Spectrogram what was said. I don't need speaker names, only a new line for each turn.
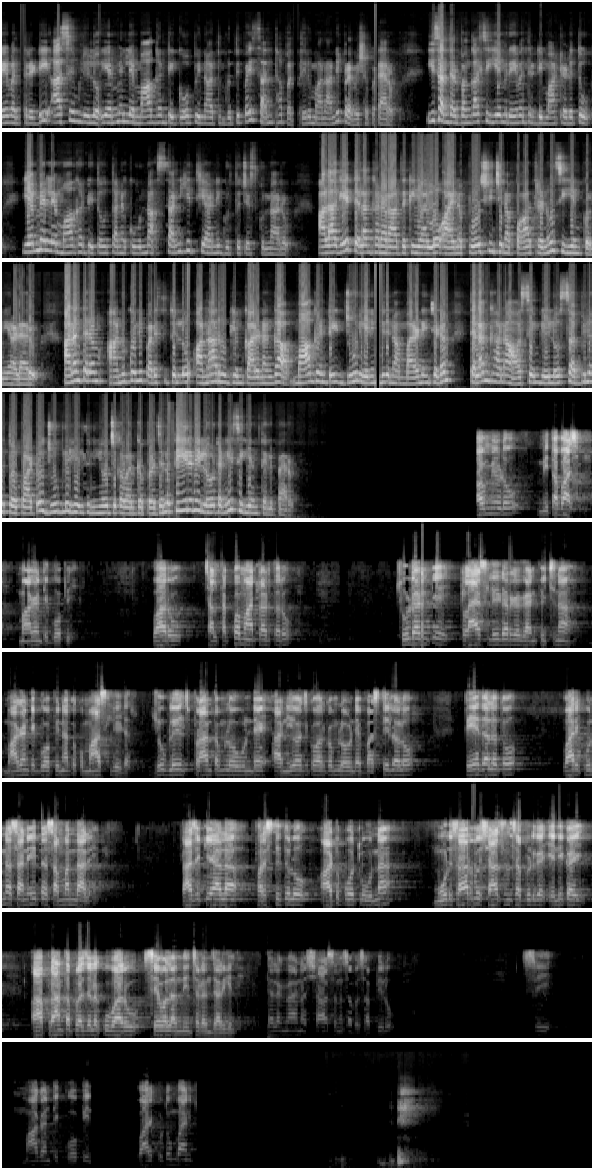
రేవంత్ రెడ్డి అసెంబ్లీలో ఎమ్మెల్యే మాగంటి గోపీనాథ్ మృతిపై సంతాప తీర్మానాన్ని ప్రవేశపెట్టారు. ఈ సందర్భంగా సీఎం రేవంత్ రెడ్డి మాట్లాడుతూ ఎమ్మెల్యే మాగంటితో తనకు ఉన్న సన్నిహిత్యాన్ని గుర్తు చేసుకున్నారు. అలాగే తెలంగాణ రాజకీయాల్లో ఆయన పోషించిన పాత్రను సీఎం కొనియాడారు. అనంతరం అనుకోని పరిస్థితుల్లో అనారోగ్యం కారణంగా మాగంటి జూన్ ఎనిమిదిన మరణించడం తెలంగాణ అసెంబ్లీలో సభ్యులతో పాటు జూబ్లీహిల్స్ నియోజకవర్గ ప్రజలు తీరని లోటని సీఎం తెలిపారు.
సౌమ్యుడు మితభాషి మాగంటి గోపి. వారు చాలా తక్కువ మాట్లాడతారు. చూడడానికి క్లాస్ లీడర్గా కనిపించిన మాగంటి గోపీనాథ్ ఒక మాస్ లీడర్. జూబ్లీహిల్స్ ప్రాంతంలో ఉండే ఆ నియోజకవర్గంలో ఉండే బస్తీలలో పేదలతో వారికి ఉన్న సన్నిహిత సంబంధాలే. రాజకీయాల పరిస్థితులు ఆటుపోట్లు ఉన్న మూడుసార్లు శాసనసభ్యుడిగా ఎన్నికై ఆ ప్రాంత ప్రజలకు వారు సేవలు అందించడం జరిగింది. తెలంగాణ శాసనసభ సభ్యులు శ్రీ మాగంటి గోపి వారి కుటుంబానికి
